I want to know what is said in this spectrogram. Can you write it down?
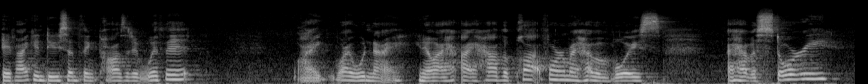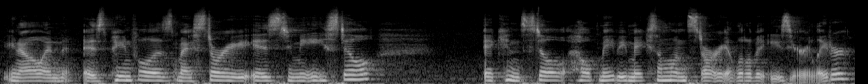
if I can do something positive with it, why why wouldn't I? You know, I, I have a platform, I have a voice, I have a story, you know, and as painful as my story is to me still, it can still help maybe make someone's story a little bit easier later.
